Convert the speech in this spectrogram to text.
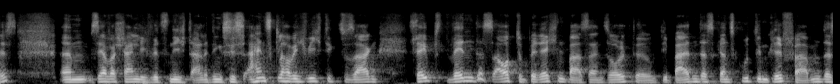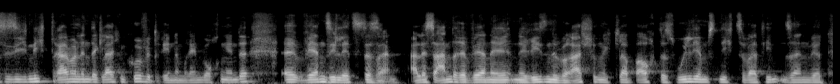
ist. Ähm, sehr wahrscheinlich wird es nicht. Allerdings ist eins, glaube ich, wichtig zu sagen, selbst wenn das Auto berechenbar sein sollte und die beiden das ganz gut im Griff haben, dass sie sich nicht dreimal in der gleichen Kurve drehen am Rennwochenende, äh, werden sie letzter sein. Alles andere wäre eine, eine Riesenüberraschung. Ich glaube auch, dass Williams nicht so weit hinten sein wird.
